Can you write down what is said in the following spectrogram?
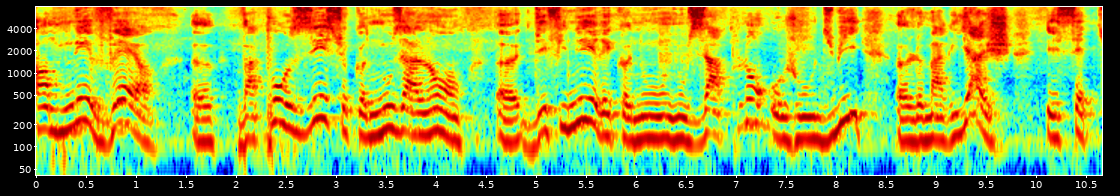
emmenée vers euh, va poser ce que nous allons euh, définir et que nous nous appelons aujourd'hui euh, le mariage et cette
